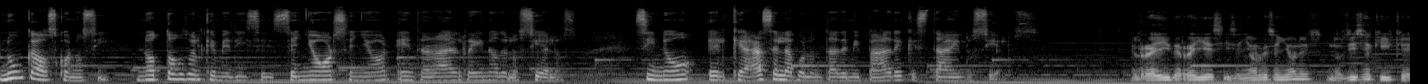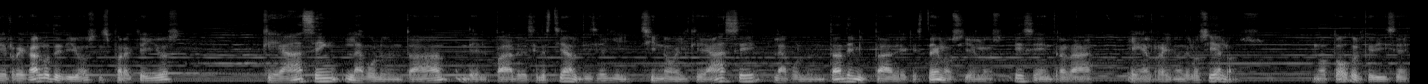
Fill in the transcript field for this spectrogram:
Nunca os conocí. No todo el que me dice, Señor, Señor, entrará al reino de los cielos, sino el que hace la voluntad de mi Padre que está en los cielos. El Rey de Reyes y Señor de Señores nos dice aquí que el regalo de Dios es para aquellos que hacen la voluntad del Padre Celestial, dice allí, sino el que hace la voluntad de mi Padre que está en los cielos, ese entrará en el reino de los cielos. No todo el que dice,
